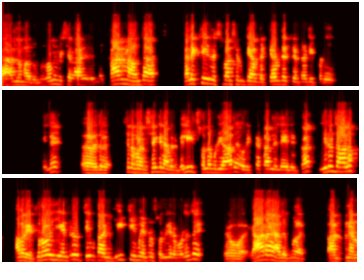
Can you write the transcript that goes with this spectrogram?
காரணம் அவர் முதலமைச்சராக இருந்த காரணம் வந்தா collective responsibility of the cabinet என்ற அடிப்படையில் இது சில பல விஷயங்களை அவர் வெளியில் சொல்ல முடியாத ஒரு இக்கட்டான நிலையில் இருக்கிறார் இருந்தாலும் அவரை துரோகி என்று திமுக பி டீம் என்று சொல்கிற பொழுது யாரா அது அண்ணன்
